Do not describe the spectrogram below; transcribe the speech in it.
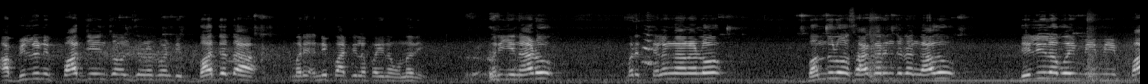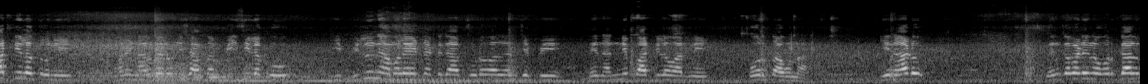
ఆ బిల్లుని పాస్ చేయించవలసినటువంటి బాధ్యత మరి అన్ని పార్టీల పైన ఉన్నది. మరి ఈనాడు మరి తెలంగాణలో బంద్లో సహకరించడం కాదు ఢిల్లీలో పోయి మీ మీ పార్టీలతోని మరి నలభై రెండు శాతం బీసీలకు ఈ బిల్లుని అమలయ్యేటట్టుగా చూడవాలని చెప్పి నేను అన్ని పార్టీల వారిని కోరుతా ఉన్నా. ఈనాడు వెనుకబడిన వర్గాలు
